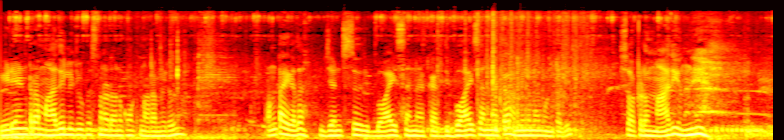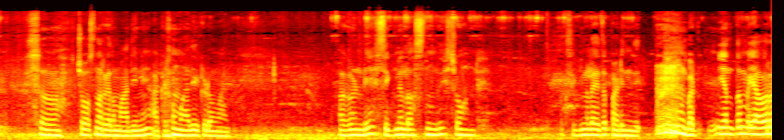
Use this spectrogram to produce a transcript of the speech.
వీడేంట్రా మాదిల్లు చూపిస్తున్నాడు అనుకుంటున్నారా మీరు? ఉంటాయి కదా జెంట్స్ బాయ్స్ అన్నాక ది బాయ్స్ అన్నాక మినిమం ఉంటుంది. సో అక్కడ మాది ఉంది. సో చూస్తున్నారు కదా మాదిని అక్కడ మాది ఇక్కడ మాది. అగోండి సిగ్నల్ వస్తుంది చూడండి. సిగ్నల్ అయితే పడింది. బట్ ఎంత ఎవరు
